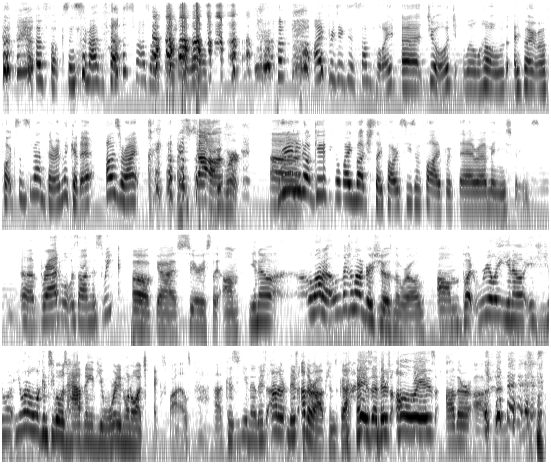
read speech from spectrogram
of Fox and Samantha, so I was like, oh, wow. I predict at some point uh, George will hold a photo of Fox and Samantha and look at it. I was right. Nice. job. Good work. Uh, really not giving away much so far in season five with their uh, menu screens. Uh, Brad, what was on this week? Oh, guys, seriously. Um, you know, a lot of there's a lot of great shows in the world. Um, but really, you know, if you want, you want to look and see what was happening if you didn't want to watch X Files, because you know, there's other there's other options, guys. there's always other options.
